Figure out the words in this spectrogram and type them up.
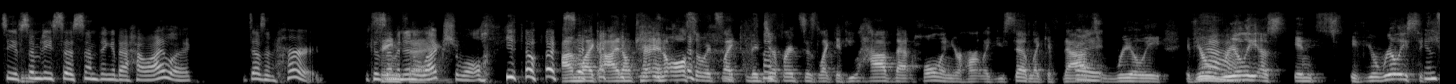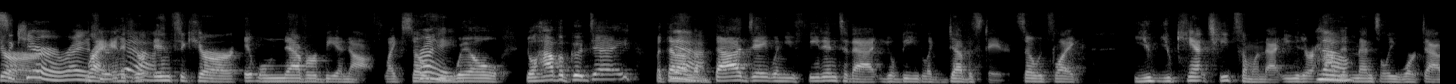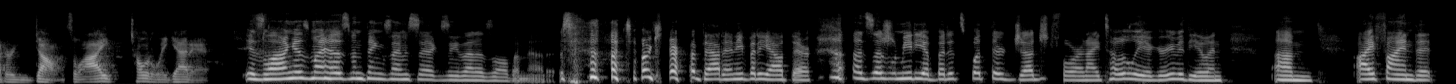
See, if mm. somebody says something about how I look, it doesn't hurt because Same I'm an thing. intellectual. You know, I'm, I'm like, I don't care. And also, it's like the difference is like if you have that hole in your heart, like you said, like if that's right. really, if you're yeah. really a, in, if you're really secure, insecure, right, right, and yeah. if you're insecure, it will never be enough. Like so, right. you will, you'll have a good day, but then yeah. on a bad day when you feed into that, you'll be like devastated. So it's like you you can't teach someone that you either have no. it mentally worked out or you don't. So I totally get it as long as my husband thinks I'm sexy, that is all that matters. I don't care about anybody out there on social media, but it's what they're judged for. And I totally agree with you. And um, I find that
